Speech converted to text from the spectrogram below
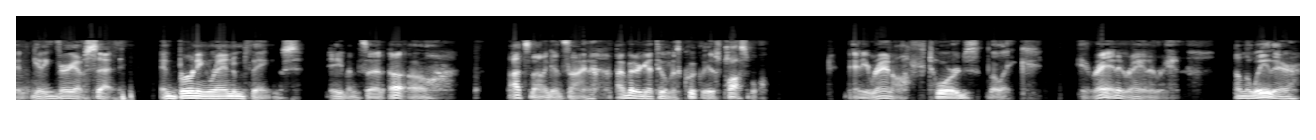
and getting very upset and burning random things. Avin said, Uh oh, that's not a good sign. I better get to him as quickly as possible. And he ran off towards the lake. He ran and ran and ran. On the way there,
